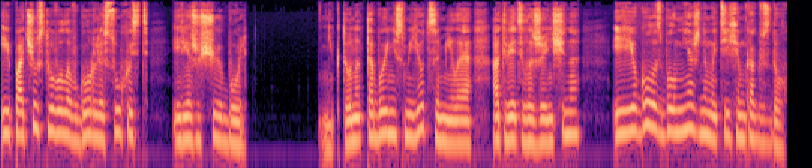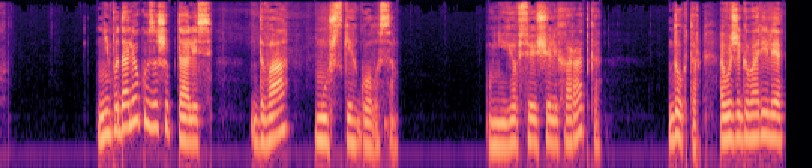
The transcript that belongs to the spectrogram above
и почувствовала в горле сухость и режущую боль. «Никто над тобой не смеется, милая», — ответила женщина, и ее голос был нежным и тихим, как вздох. Неподалеку зашептались два мужских голоса. «У нее все еще лихорадка?» «Доктор, вы же говорили...»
